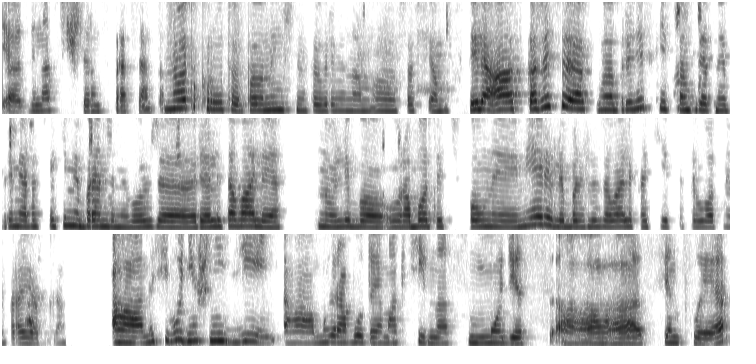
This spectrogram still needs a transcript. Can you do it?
Э, э, ну, это круто по нынешним временам э, совсем. Или, а скажите, приведите какие-то конкретные примеры, с какими брендами вы уже реализовали, ну, либо работать в полной мере, либо реализовали какие-то пилотные проекты? А, на сегодняшний день а, мы работаем активно с Modis, а, с а,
